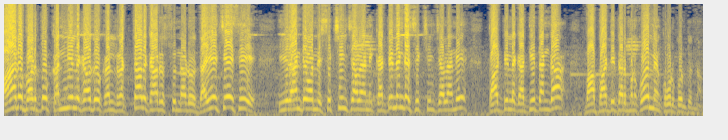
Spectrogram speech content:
బాధపడుతూ కన్నీళ్ళు కాదు రక్తాలు కారుస్తున్నాడు. దయచేసి ఇలాంటి వారిని శిక్షించాలని కఠినంగా శిక్షించాలని పార్టీలకు అతీతంగా మా పార్టీ తరఫున కూడా మేము కోరుకుంటున్నాం.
